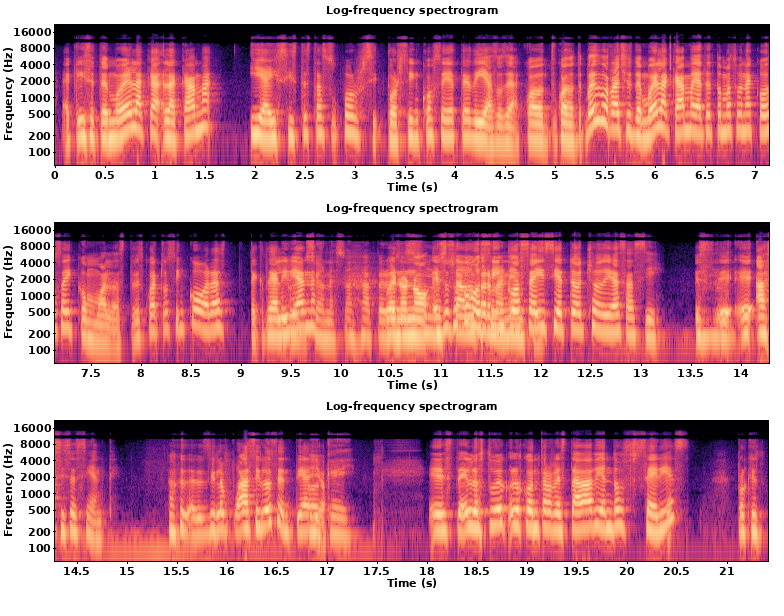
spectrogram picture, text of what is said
aquí se te mueve la, la cama y ahí sí te estás por, por cinco o siete días. O sea, cuando, cuando te pones borracho y te mueve la cama, ya te tomas una cosa y como a las tres, cuatro, cinco horas te, te alivianas. Ajá, pero bueno, no, esos son como cinco, permanente. seis, siete, ocho días así. Es- eh, eh, así se siente. O sea, así, lo, así lo sentía yo. Ok. Este, lo estuve, lo contrarrestaba viendo series, porque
